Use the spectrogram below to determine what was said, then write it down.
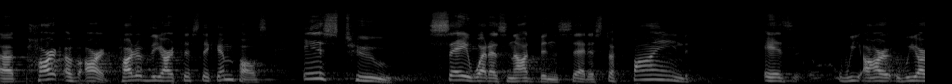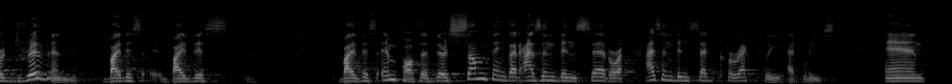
uh, part of art, part of the artistic impulse, is to say what has not been said, is to find, is we are we are driven by this by this by this impulse that there's something that hasn't been said or hasn't been said correctly, at least. And,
